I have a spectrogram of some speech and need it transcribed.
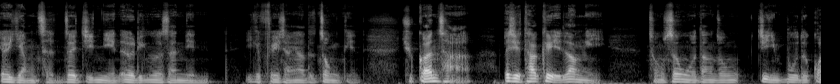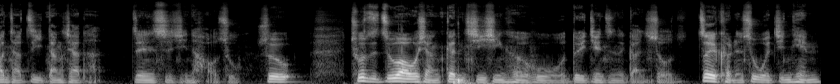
要养成在今年二零二三年一个非常要的重点，去观察，而且它可以让你从生活当中进一步的观察自己当下的这件事情的好处。所以除此之外，我想更细心呵护我对健身的感受。这可能是我今天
